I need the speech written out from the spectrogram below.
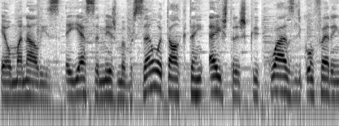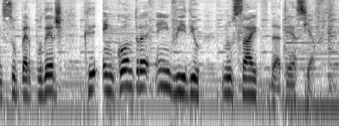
É uma análise a essa mesma versão, a tal que tem extras que quase lhe conferem superpoderes, que encontra em vídeo no site da TSF.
